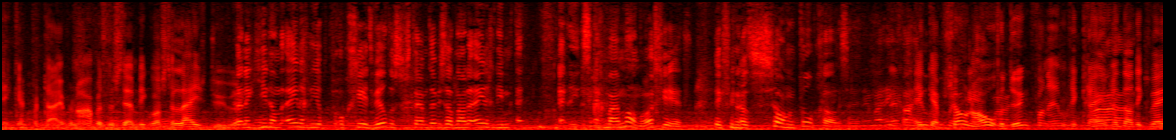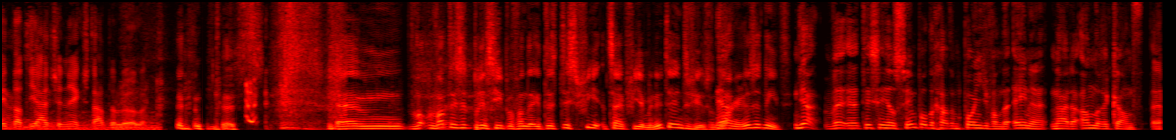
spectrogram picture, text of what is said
Ik heb Partij van de Arbeid gestemd, ik was de lijstduwer. Ben ik hier dan de enige die op, op Geert Wilders gestemd heeft? Is dat nou de enige die... eh, eh, Het is echt mijn man hoor, Geert. Ik vind dat zo'n topgozer. Ik heb zo'n hoge dunk van hem gekregen dat ik weet dat hij uit zijn nek staat te lullen. dus. Ehm, wa- wat is het principe van de... Het, is, het, is vier, het zijn vier minuten interviews, want Ja. langer is het niet. Ja, we- het is heel simpel. Er gaat een pontje van de ene naar de andere kant. Eh,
